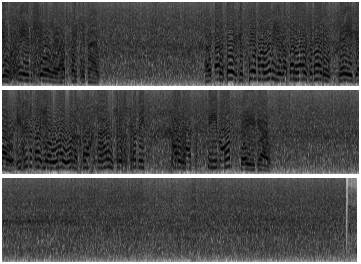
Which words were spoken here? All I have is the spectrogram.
You'll see him shortly, I'll point him out. Was about say, if you can see him already, you've got better eyes than I do. There you go. He's in about your right one o'clock now, just coming out of that beam on. There you go. If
